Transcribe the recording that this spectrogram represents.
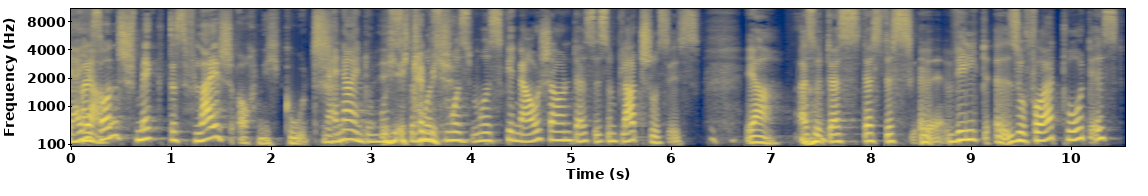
ja, weil ja. sonst schmeckt das Fleisch auch nicht gut. Nein, nein, du musst, ich, ich du musst, musst, musst genau schauen, dass es ein Blattschuss ist. Ja, also dass, dass das äh, Wild äh, sofort tot ist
